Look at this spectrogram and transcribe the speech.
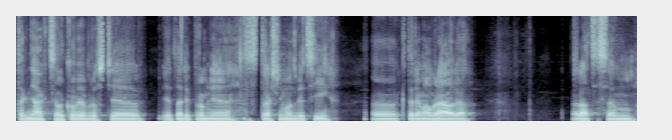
tak nějak celkově prostě je tady pro mě strašně moc věcí, uh, které mám rád a rád se sem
